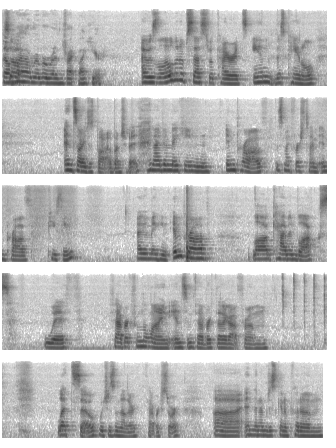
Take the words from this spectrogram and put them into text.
The So- Ohio River runs right by here. I was a little bit obsessed with pirates and this panel, and so I just bought a bunch of it. And I've been making improv. This is my first time improv piecing. I've been making improv log cabin blocks with fabric from the line and some fabric that I got from Let's Sew, which is another fabric store. Uh, and then I'm just gonna put them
